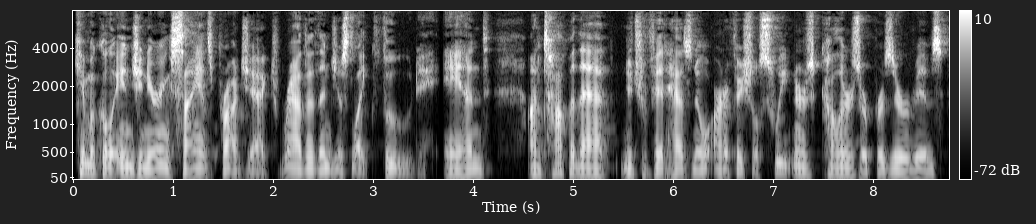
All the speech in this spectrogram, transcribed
chemical engineering science project rather than just like food. And on top of that, NutriFit has no artificial sweeteners, colors, or preservatives.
